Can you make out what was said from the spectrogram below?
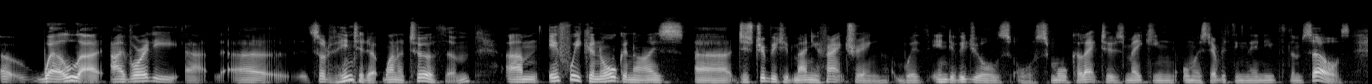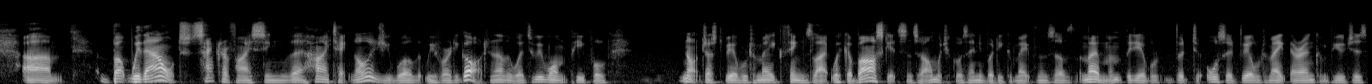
Uh, well, uh, I've already uh, uh, sort of hinted at one or two of them. Um, if we can organize uh, distributed manufacturing with individuals or small collectives making almost everything they need for themselves, um, but without sacrificing the high technology world that we've already got. In other words, we want people not just to be able to make things like wicker baskets and so on, which of course anybody could make for themselves at the moment, but able, but to also to be able to make their own computers,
